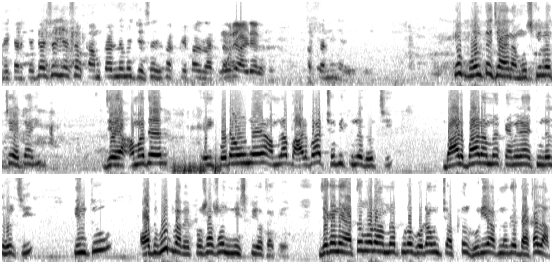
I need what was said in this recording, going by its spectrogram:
लेकर के जैसे ये सब काम करने में जैसे जैसा पेपर लगता मुझे है आइडिया नहीं सर आपका नहीं है কেউ বলতে চায় না মুশকিল হচ্ছে এটাই যে আমাদের এই গোডাউনে আমরা বারবার ছবি তুলে ধরছি বারবার আমরা ক্যামেরায় তুলে ধরছি কিন্তু অদ্ভুতভাবে প্রশাসন নিষ্ক্রিয় থাকে। যেখানে এত বড় আমরা পুরো গোডাউন চত্বর ঘুরিয়ে আপনাদের দেখালাম,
